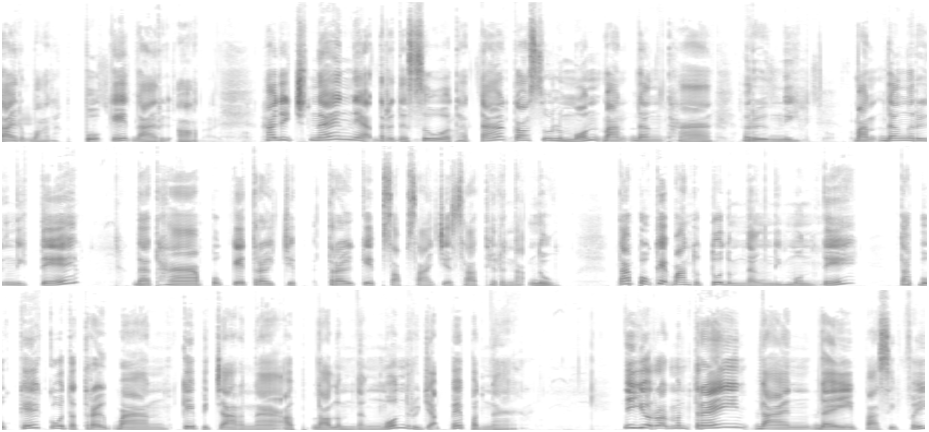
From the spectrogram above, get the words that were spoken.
តេយ្យរបស់ពួកគេដែរឬអត់ហើយដូច្នេះអ្នកត្រូវទៅសួរថាតើកោះសូឡូមុនបានដឹងថារឿងនេះបានដឹងរឿងនេះទេដែលថាពួកគេត្រូវត្រូវគេផ្សព្វផ្សាយជាសាធារណៈនោះ តើពួកគេបានទទួលដំណឹងនេះមុនទេតើពួកគេគួរតែត្រូវបាន គេពិចារណាឲ្យផ្ដល់ដំណឹងមុនរយៈពេលប៉ុណ្ណានាយករដ្ឋមន្ត្រីដែនដីប៉ាស៊ីហ្វិក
